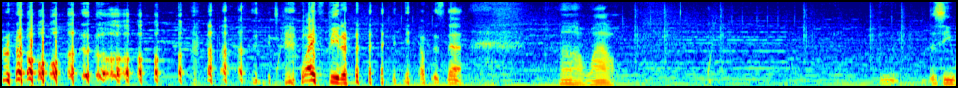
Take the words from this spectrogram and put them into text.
Wife beater. what is that? Oh wow. Does he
